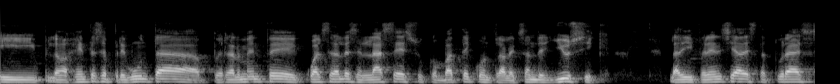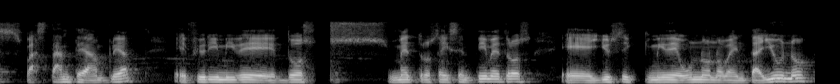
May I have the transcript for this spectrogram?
y la gente se pregunta pues, realmente cuál será el desenlace de su combate contra Alexander Usyk. La diferencia de estatura es bastante amplia. Eh, Fury mide 2 metros 6 centímetros, eh, Usyk mide 1,91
